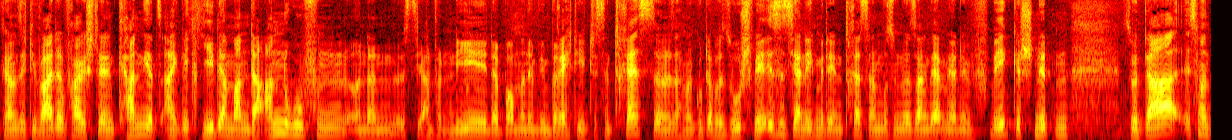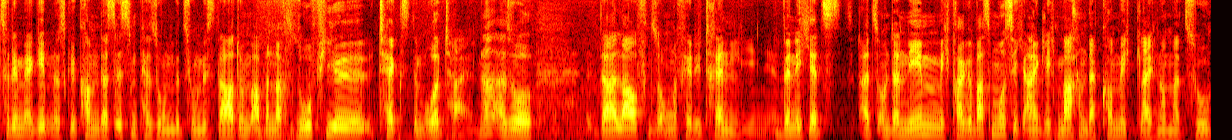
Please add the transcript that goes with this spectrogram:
kann man sich die weitere Frage stellen, kann jetzt eigentlich jedermann da anrufen? Und dann ist die Antwort, nee, da braucht man irgendwie ein berechtigtes Interesse. Und dann sagt man, gut, aber so schwer ist es ja nicht mit dem Interesse. Dann muss man nur sagen, der hat mir den Weg geschnitten. So, da ist man zu dem Ergebnis gekommen, das ist ein personenbezogenes Datum, aber nach so viel Text im Urteil. Ne? Also da laufen so ungefähr die Trennlinien. Wenn ich jetzt als Unternehmen mich frage, was muss ich eigentlich machen, da komme ich gleich nochmal zu,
